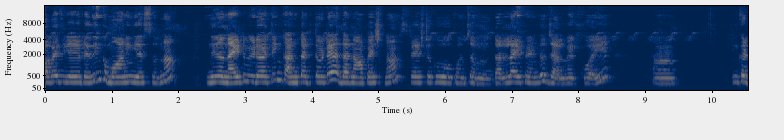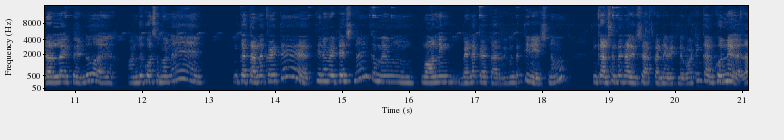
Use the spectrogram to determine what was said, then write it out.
అవైతే చేయలేదు. ఇంకా మార్నింగ్ చేస్తున్నా. నేను నైట్ వీడియో అయితే ఇంకా అంతటితోటే దాన్ని ఆపేసిన. శ్రేష్ఠకు కొంచెం డల్ అయిపోయిండు జలుబు ఎక్కువ అయ్యి ఇంకా డల్ అయిపోయిండు. అందుకోసమనే ఇంకా తనకైతే తినబెట్టేసిన. ఇంకా మేము మార్నింగ్ బెండకాయ కర్రీ ఉంటే తినేసినాము. ఇంకా అలసంతకాయలు అక్కడనే పెట్టినా కాబట్టి ఇంకా అవి కొన్నే కదా.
